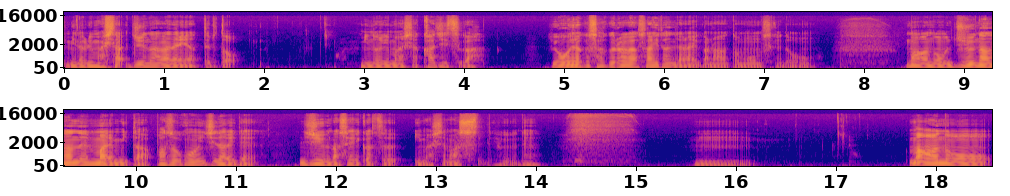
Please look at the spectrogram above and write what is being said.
実りました。17年やってると。実りました。果実が。ようやく桜が咲いたんじゃないかなと思うんですけど。まああの、17年前見たパソコン1台で自由な生活今してますっていうね。うん。まああの、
